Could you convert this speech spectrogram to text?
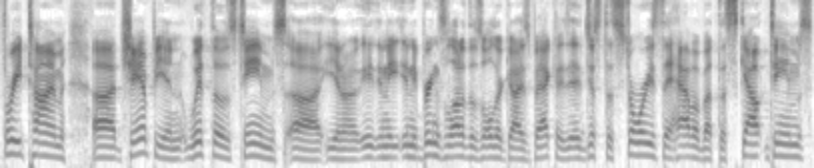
three time uh, champion with those teams, uh, you know, and he, and he brings a lot of those older guys back, and just the stories they have about the scout teams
